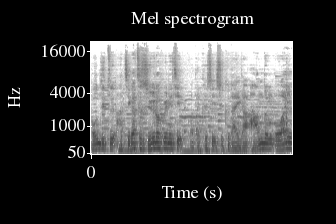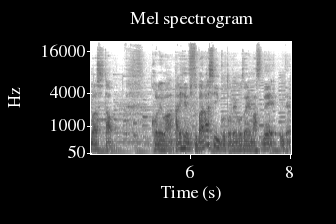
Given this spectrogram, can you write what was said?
本日8月16日私宿題が半分終わりました。これは大変素晴らしいことでございますね。みたい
